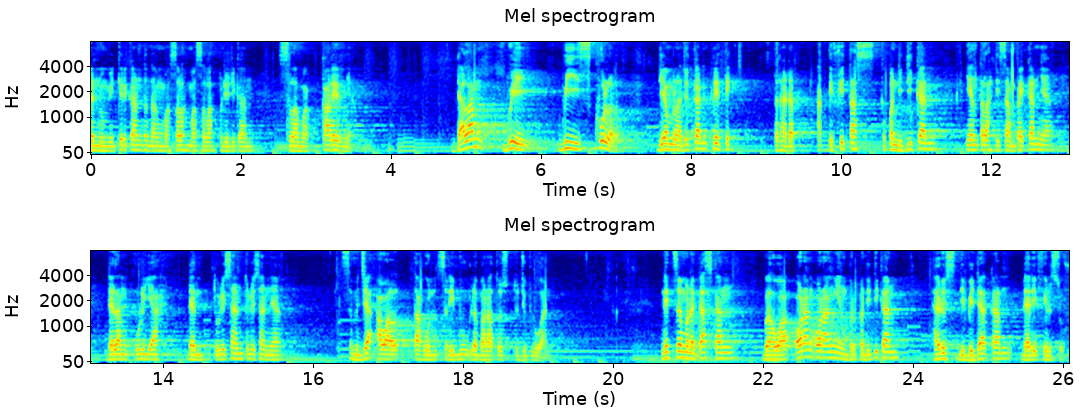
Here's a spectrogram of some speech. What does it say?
dan memikirkan tentang masalah-masalah pendidikan selama karirnya. Dalam We, We Scholar, dia melanjutkan kritik terhadap aktivitas kependidikan yang telah disampaikannya dalam kuliah dan tulisan-tulisannya semenjak awal tahun 1870-an. Nietzsche menegaskan bahwa orang-orang yang berpendidikan harus dibedakan dari filsuf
